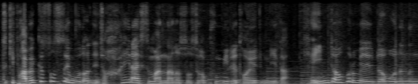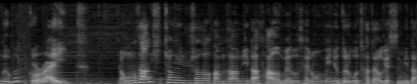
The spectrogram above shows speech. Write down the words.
특히 바베큐 소스에 묻어진 저 하이라이스 맛 나는 소스가 풍미를 더해줍니다 개인적으로 매겨보는 등급은 great 영상 시청해주셔서 감사합니다. 다음에도 새로운 메뉴 들고 찾아오겠습니다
